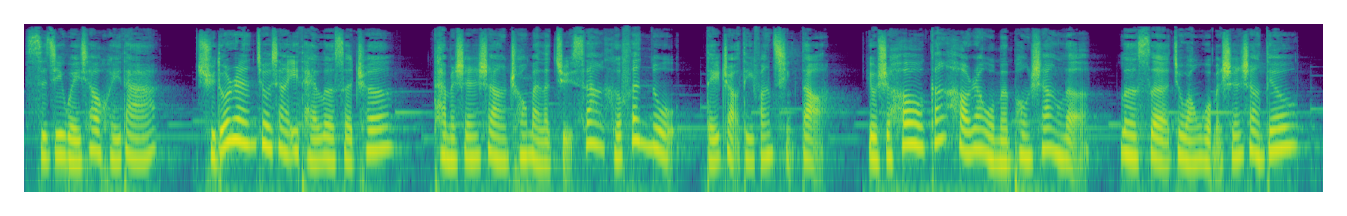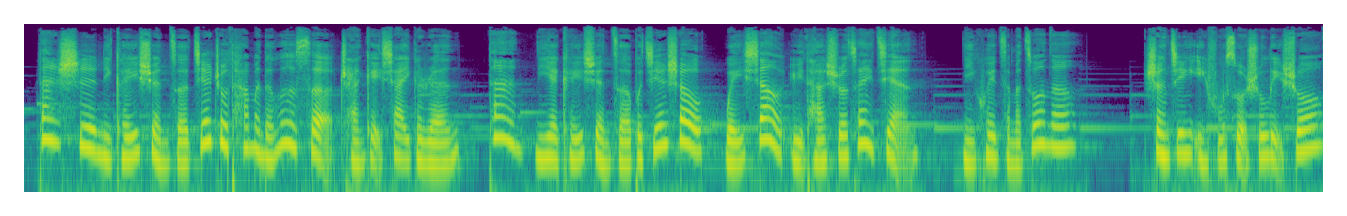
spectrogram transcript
司机微笑回答：“许多人就像一台垃圾车，他们身上充满了沮丧和愤怒，得找地方倾倒。有时候刚好让我们碰上了，垃圾就往我们身上丢。但是你可以选择接住他们的垃圾，传给下一个人；但你也可以选择不接受，微笑与他说再见。”你会怎么做呢？圣经以弗所书里说，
